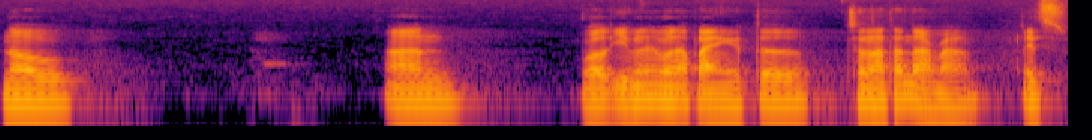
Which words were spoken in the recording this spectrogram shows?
Now, and well, even when applying it to Sanatan Dharma, it's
